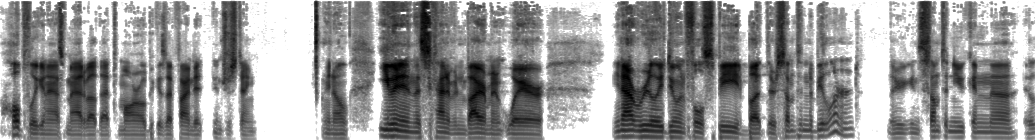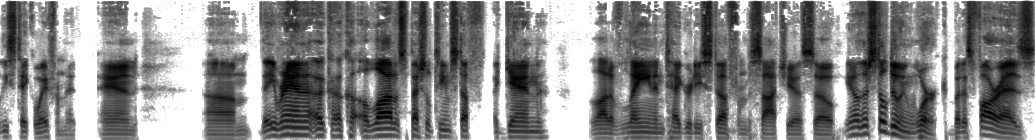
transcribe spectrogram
hopefully going to ask Matt about that tomorrow because I find it interesting. You know, even in this kind of environment where you're not really doing full speed, but there's something to be learned. There's something you can uh, at least take away from it. And um, they ran a, a, a lot of special team stuff again a lot of lane integrity stuff from Bisaccia. So, you know, they're still doing work, but as far as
